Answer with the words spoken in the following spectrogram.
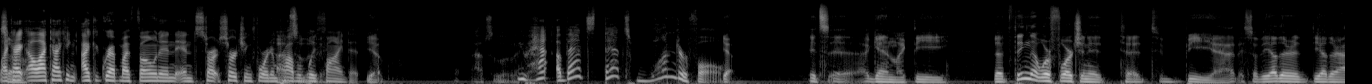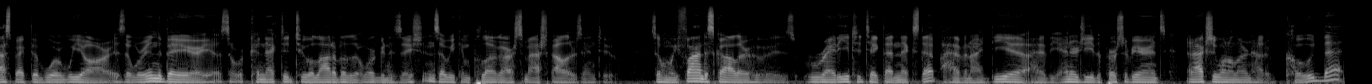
Like So- I like I can I could grab my phone and, and start searching for it and probably find it. Yep. Absolutely. You have that's that's wonderful. Yeah. it's uh, again like the the thing that we're fortunate to, to be at so the other the other aspect of where we are is that we're in the bay area so we're connected to a lot of other organizations that we can plug our smash scholars into so when we find a scholar who is ready to take that next step i have an idea i have the energy the perseverance and i actually want to learn how to code that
